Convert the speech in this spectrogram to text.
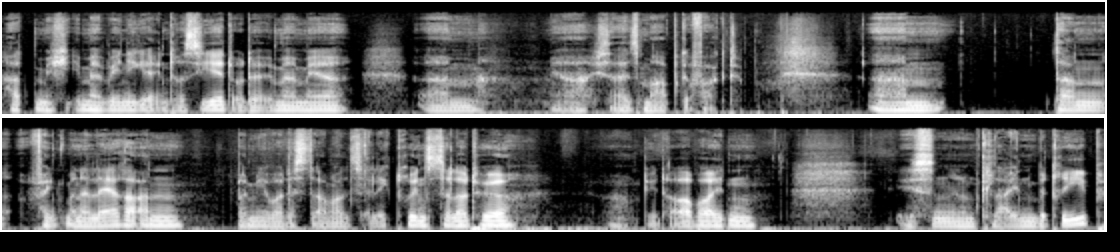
hat mich immer weniger interessiert oder immer mehr ähm, ja, ich sage jetzt mal abgefuckt. Ähm, dann fängt meine Lehre an. Bei mir war das damals Elektroinstallateur. Geht arbeiten, ist in einem kleinen Betrieb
